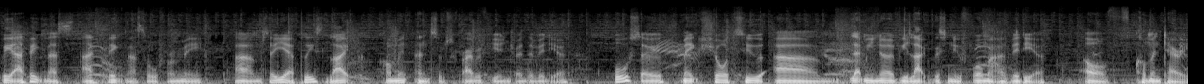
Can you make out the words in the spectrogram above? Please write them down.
but yeah, I think that's I think that's all from me. Um so yeah, please like, comment and subscribe if you enjoyed the video. Also, make sure to um let me know if you like this new format of video of commentary.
